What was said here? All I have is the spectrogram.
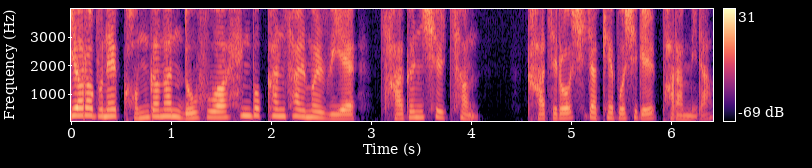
여러분의 건강한 노후와 행복한 삶을 위해 작은 실천, 가지로 시작해 보시길 바랍니다.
